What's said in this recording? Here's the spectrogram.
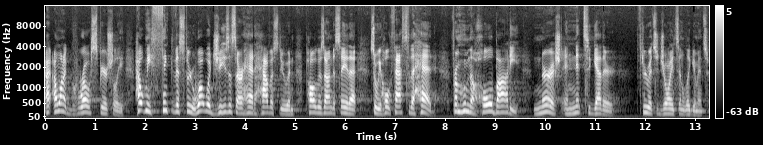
I, I want to grow spiritually. Help me think this through. What would Jesus, our head, have us do? And Paul goes on to say that so we hold fast to the head, from whom the whole body, nourished and knit together through its joints and ligaments,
